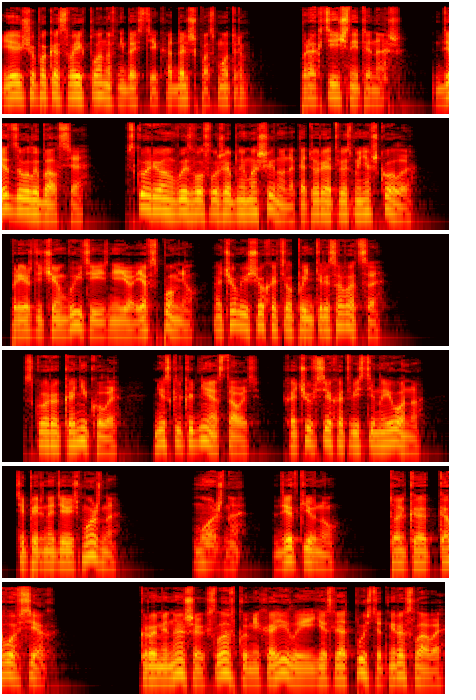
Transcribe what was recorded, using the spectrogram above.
Я еще пока своих планов не достиг, а дальше посмотрим. Практичный ты наш. Дед заулыбался. Вскоре он вызвал служебную машину, на которой отвез меня в школу, Прежде чем выйти из нее, я вспомнил, о чем еще хотел поинтересоваться. Скоро каникулы, несколько дней осталось. Хочу всех отвезти на Иону. Теперь, надеюсь, можно? Можно. Дед кивнул. Только кого всех? Кроме наших, Славку, Михаила и, если отпустят, Мирослава.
